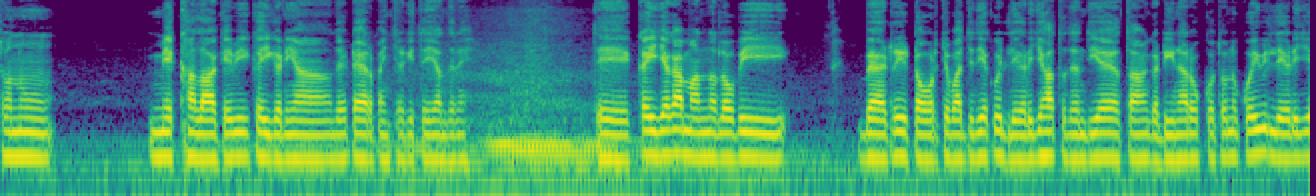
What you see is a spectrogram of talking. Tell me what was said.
ਤੁਹਾਨੂੰ ਮੇਖਾਂ ਲਾ ਕੇ ਵੀ ਕਈ ਗੱਡੀਆਂ ਦੇ ਟਾਇਰ ਪੈਂਚਰ ਕੀਤੇ ਜਾਂਦੇ ਨੇ। ਤੇ ਕਈ ਜਗ੍ਹਾ ਮੰਨ ਲਓ ਵੀ ਬੈਟਰੀ ਟਾਰਚ ਵੱਜਦੀ ਹੈ, ਕੋਈ ਲੇਡੀਜ਼ ਹੱਥ ਦਿੰਦੀ ਹੈ ਤਾਂ ਗੱਡੀ ਨਾ ਰੋਕੋ, ਤੁਹਾਨੂੰ ਕੋਈ ਵੀ ਲੇਡੀਜ਼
